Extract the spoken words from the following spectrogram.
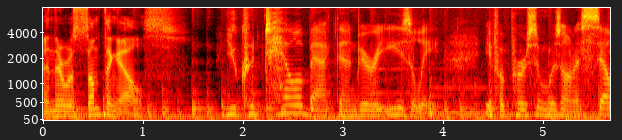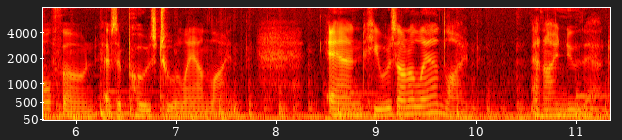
And there was something else. You could tell back then very easily if a person was on a cell phone as opposed to a landline. And he was on a landline, and I knew that.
